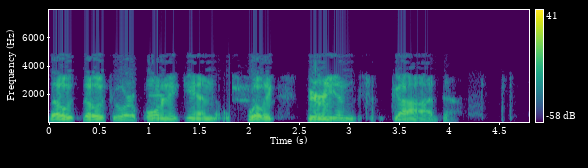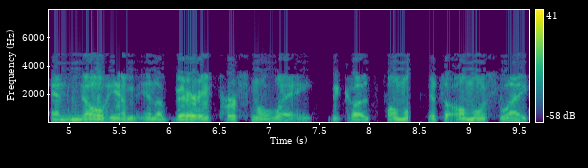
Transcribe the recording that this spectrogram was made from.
those those who are born again will experience God and know him in a very personal way because almost it's almost like,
